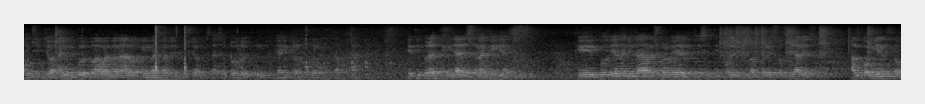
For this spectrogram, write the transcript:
un sitio, hay un pueblo abandonado y no hay más discusión, está ese pueblo y punto, y ahí todos. ¿Qué tipo de actividades son aquellas que podrían ayudar a resolver ese tipo de situaciones sociales al comienzo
